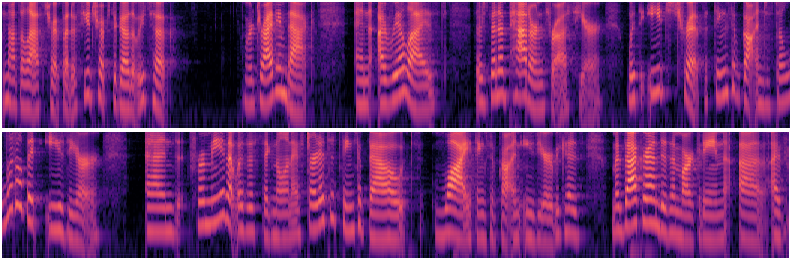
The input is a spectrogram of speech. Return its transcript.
not the last trip, but a few trips ago that we took, we're driving back and I realized there's been a pattern for us here. With each trip, things have gotten just a little bit easier. And for me, that was a signal. And I started to think about why things have gotten easier because my background is in marketing. Uh, I've,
